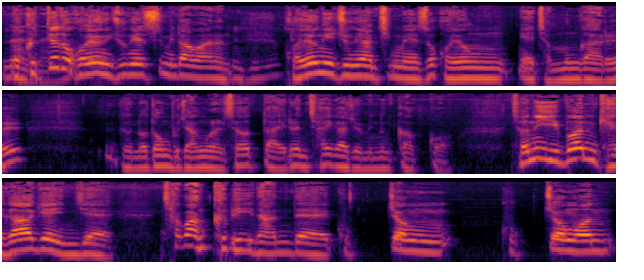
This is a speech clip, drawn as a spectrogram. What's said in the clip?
뭐 그때도 고용이 중요했습니다만은 고용이 중요한 측면에서 고용의 전문가를 그 노동부 장관을 세웠다 이런 차이가 좀 있는 것 같고 저는 이번 개각에 이제 차관급이긴 한데 국정 국정원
